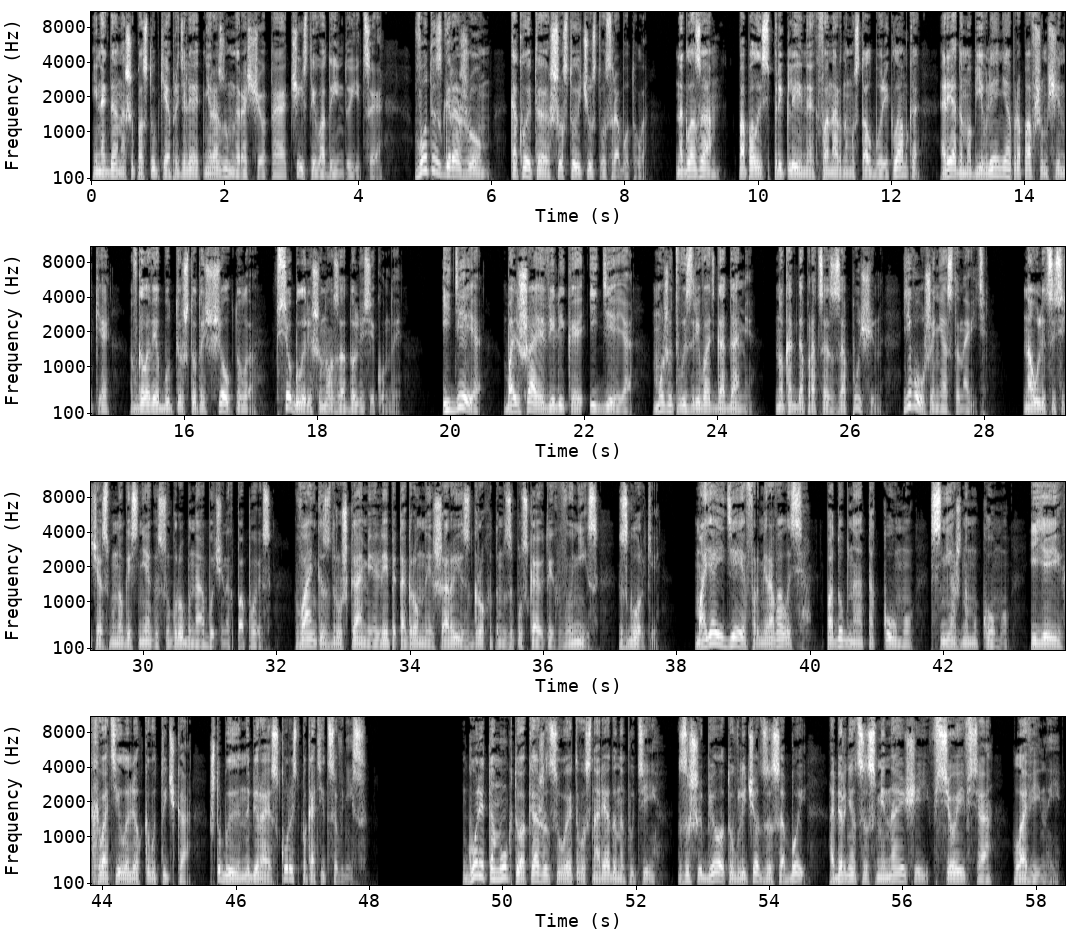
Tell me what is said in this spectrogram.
Иногда наши поступки определяет не разумный расчет, а чистой воды интуиция. Вот и с гаражом какое-то шестое чувство сработало. На глаза попалась приклеенная к фонарному столбу рекламка, рядом объявление о пропавшем щенке, в голове будто что-то щелкнуло. Все было решено за долю секунды. Идея, большая великая идея, может вызревать годами, но когда процесс запущен, его уже не остановить. На улице сейчас много снега, сугробы на обочинах по пояс. Ванька с дружками лепят огромные шары и с грохотом запускают их вниз, с горки. Моя идея формировалась подобно такому снежному кому, и ей хватило легкого тычка, чтобы, набирая скорость, покатиться вниз. Горе тому, кто окажется у этого снаряда на пути, зашибет, увлечет за собой, обернется сминающей все и вся лавиной.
